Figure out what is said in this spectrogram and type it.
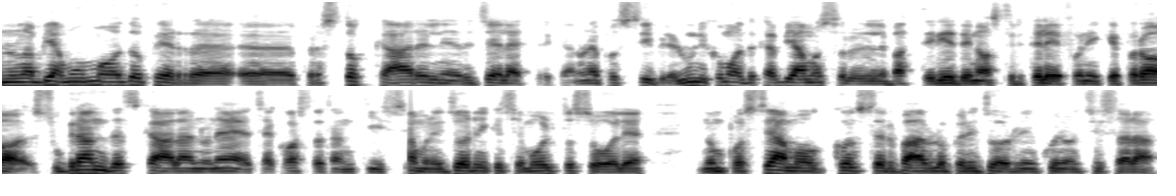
non abbiamo un modo per, eh, per, stoccare l'energia elettrica, non è possibile. L'unico modo che abbiamo sono le batterie dei nostri telefoni, che però su grande scala non è, cioè costa tantissimo. Nei giorni che c'è molto sole, non possiamo conservarlo per i giorni in cui non ci sarà.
